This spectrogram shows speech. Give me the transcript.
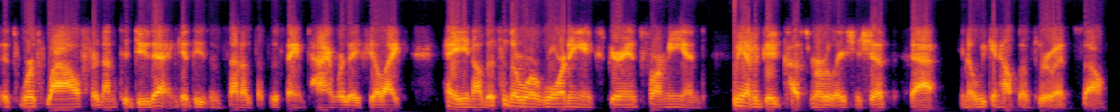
it's worthwhile for them to do that and get these incentives at the same time where they feel like, hey, you know, this is a rewarding experience for me and we have a good customer relationship that, you know, we can help them through it. So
